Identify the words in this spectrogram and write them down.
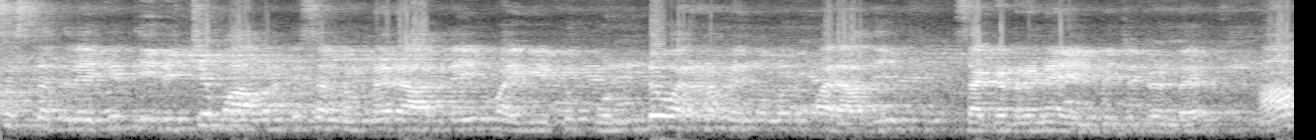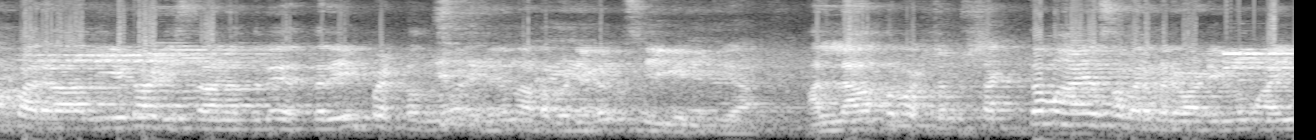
സിസ്റ്റത്തിലേക്ക് തിരിച്ച് പാവർട്ടി സംഘടന രാവിലെയും വൈകിട്ടും കൊണ്ടുവരണം എന്നുള്ള ഒരു പരാതി സെക്രട്ടറിനെ ഏൽപ്പിച്ചിട്ടുണ്ട്. ആ പരാതിയുടെ അടിസ്ഥാനത്തിൽ എത്രയും പെട്ടെന്ന് ഇതിന് നടപടികൾ സ്വീകരിക്കുക. അല്ലാത്ത പക്ഷം ശക്തമായ സമരപരിപാടികളുമായി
